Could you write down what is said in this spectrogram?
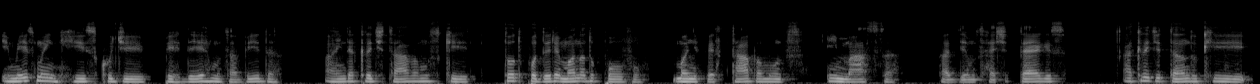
E mesmo em risco de perdermos a vida, ainda acreditávamos que Todo poder emana do povo. Manifestávamos em massa, fazíamos hashtags, acreditando que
